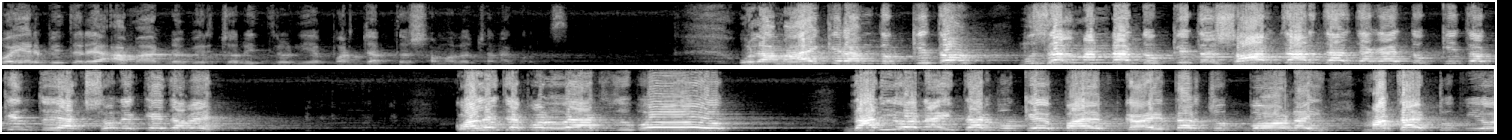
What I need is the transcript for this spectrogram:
বইয়ের ভিতরে আমার নবীর চরিত্র নিয়ে পর্যাপ্ত সমালোচনা করেছে। উলামাই কিরাম দুঃখিত, মুসলমানরা দুঃখিত, সব যার যার জায়গায় দুঃখিত, কিন্তু একশনে কে যাবে? কলেজে পড়ুয়া এক যুবক দাড়িও নাই, তার মুখে পায়ে, গায়ে তার জুব্ব নাই, মাথায় টুপিও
